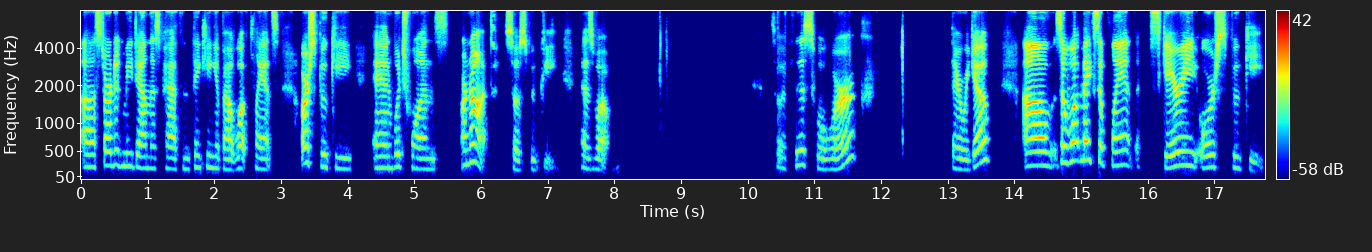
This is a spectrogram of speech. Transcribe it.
uh, started me down this path and thinking about what plants are spooky and which ones are not so spooky as well. So if this will work, there we go. Um, so what makes a plant scary or spooky?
